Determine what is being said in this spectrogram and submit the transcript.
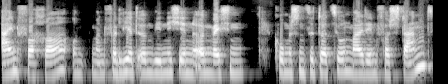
einfacher und man verliert irgendwie nicht in irgendwelchen komischen Situationen mal den Verstand,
